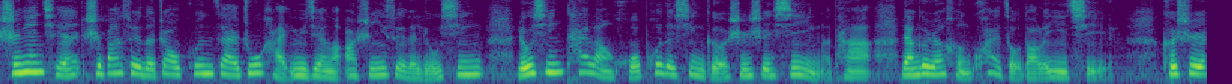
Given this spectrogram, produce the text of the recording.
十年前，十八岁的赵坤在珠海遇见了二十一岁的刘星。刘星开朗活泼的性格深深吸引了他，两个人很快走到了一起。可是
